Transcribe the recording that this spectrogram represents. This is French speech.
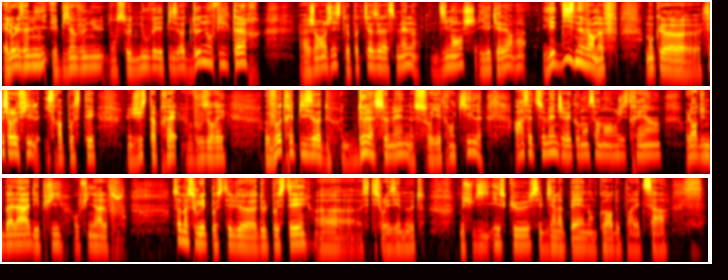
Hello les amis et bienvenue dans ce nouvel épisode de No Filter. Euh, J'enregistre le podcast de la semaine dimanche. Il est quelle heure là? Il est 19h09. Donc euh, c'est sur le fil. Il sera posté juste après. Vous aurez votre épisode de la semaine. Soyez tranquille. Ah cette semaine j'avais commencé à en enregistrer un lors d'une balade et puis au final. ça m'a saoulé de, poster le, de le poster. Euh, C'était sur les émeutes. Je me suis dit, est-ce que c'est bien la peine encore de parler de ça?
